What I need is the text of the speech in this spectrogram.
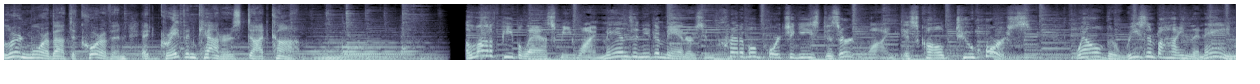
Learn more about the Coravin at grapeencounters.com. A lot of people ask me why Manzanita Manor's incredible Portuguese dessert wine is called Two Horse. Well, the reason behind the name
